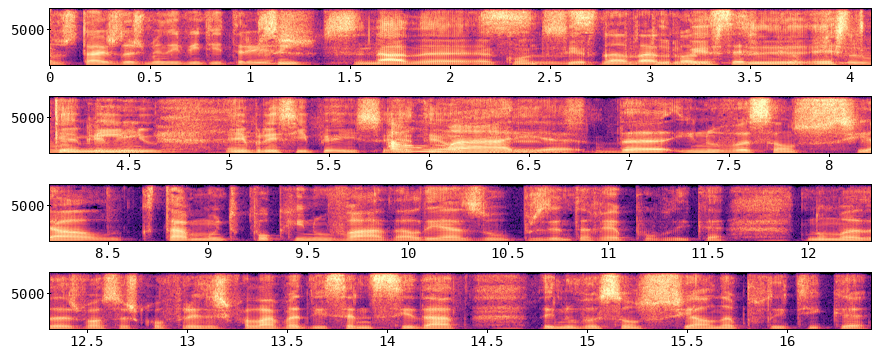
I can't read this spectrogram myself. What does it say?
os é, tais 2023? Sim, se nada acontecer se, se nada que perturbe este, este caminho, caminho, em princípio é isso. É Há uma área da inovação social que está muito pouco inovada. Aliás, o Presidente da República, numa das vossas conferências, falava disso, a necessidade da inovação social na política política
